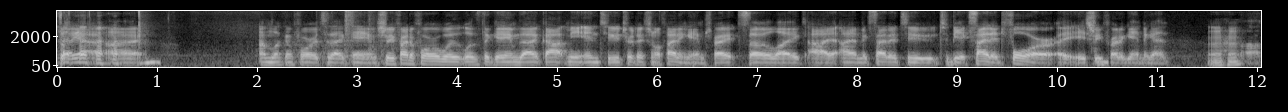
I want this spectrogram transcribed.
So yeah, I, I'm looking forward to that game. Street Fighter 4 was, was the game that got me into traditional fighting games, right? So like I I am excited to to be excited for a, a Street Fighter game again. Mm-hmm. Uh,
